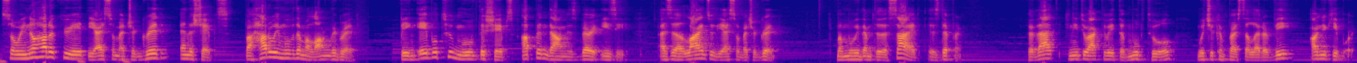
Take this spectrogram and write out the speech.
So we know how to create the isometric grid and the shapes, but how do we move them along the grid? Being able to move the shapes up and down is very easy, as it aligns with the isometric grid. But moving them to the side is different. For that, you need to activate the Move tool, which you can press the letter V on your keyboard.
